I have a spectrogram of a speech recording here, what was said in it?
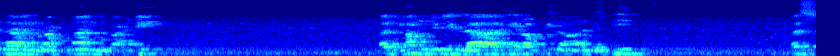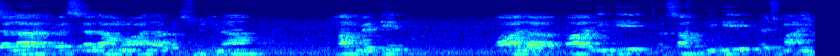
الله الرحمن الرحيم الحمد لله رب العالمين والصلاة والسلام على رسولنا محمد وعلى آله وصحبه أجمعين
